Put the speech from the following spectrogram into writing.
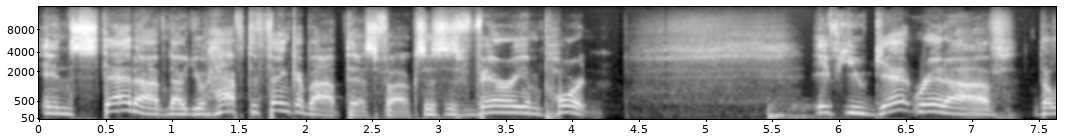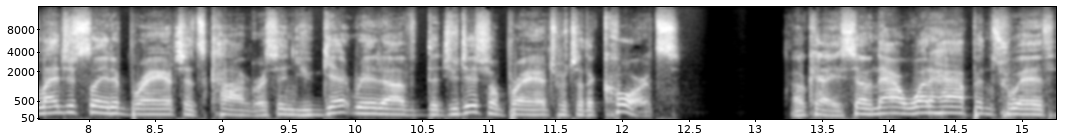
instead of, now you have to think about this, folks. This is very important. If you get rid of the legislative branch, it's Congress, and you get rid of the judicial branch, which are the courts, okay, so now what happens with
